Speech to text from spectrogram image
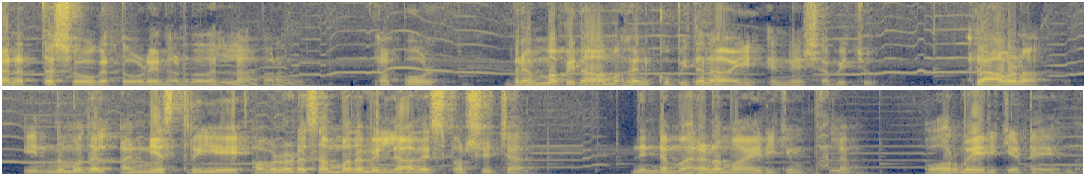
കനത്ത ശോകത്തോടെ നടന്നതെല്ലാം പറഞ്ഞു. അപ്പോൾ ബ്രഹ്മപിതാമഹൻ കുപിതനായി എന്നെ ശപിച്ചു. രാവണ ഇന്നു മുതൽ അന്യസ്ത്രീയെ അവളുടെ സമ്മതമില്ലാതെ സ്പർശിച്ചാൽ നിന്റെ മരണമായിരിക്കും ഫലം. ഓർമ്മയിരിക്കട്ടെ എന്ന്.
